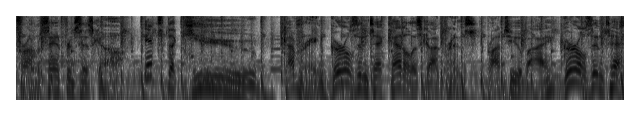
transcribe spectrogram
from San Francisco, it's theCUBE, covering Girls in Tech Catalyst Conference. Brought to you by Girls in Tech.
